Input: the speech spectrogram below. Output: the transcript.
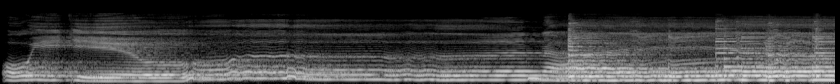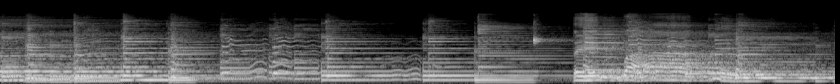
Ôi chiều tiếng ban hiền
